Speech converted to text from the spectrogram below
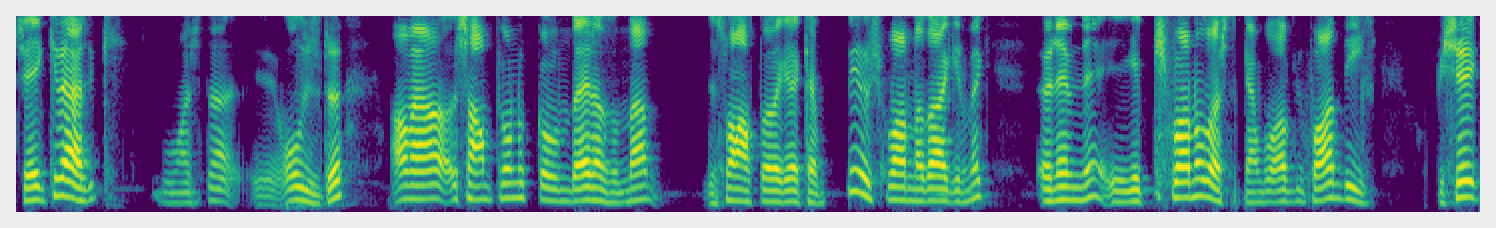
Cenk'i verdik. Bu maçta e, o üzdü. Ama şampiyonluk golunda en azından e, son haftalara gereken bir 3 puanla daha girmek önemli. E, 70 puana ulaştık. Yani bu az bir puan değil. Bir şey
